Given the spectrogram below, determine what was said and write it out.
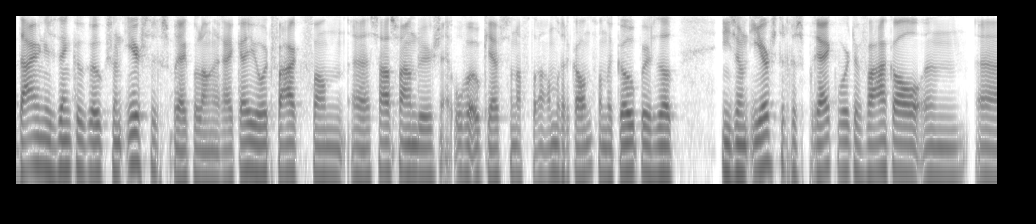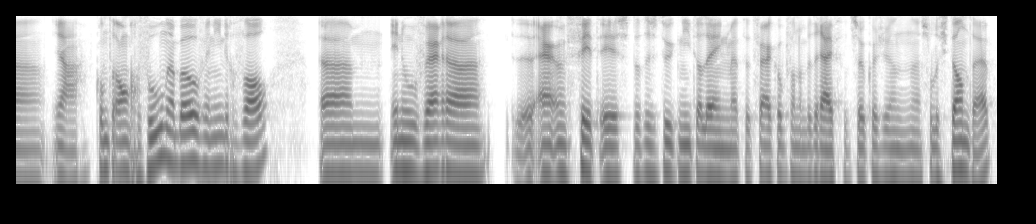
daarin is denk ik ook zo'n eerste gesprek belangrijk. Hè? Je hoort vaak van eh SaaS-founders, of ook juist vanaf de andere kant van de kopers, dat in zo'n eerste gesprek wordt er vaak al een, eh, ja, komt er al een gevoel naar boven in ieder geval. Ehm, in hoeverre eh, er een fit is. Dat is natuurlijk niet alleen met het verkoop van een bedrijf, dat is ook als je een eh, sollicitant hebt.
